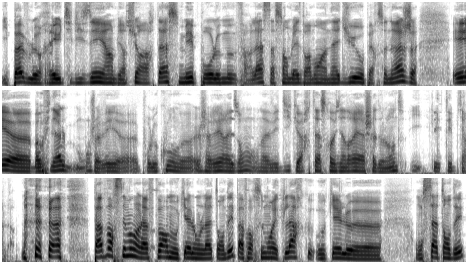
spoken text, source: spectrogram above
ils peuvent le réutiliser, hein, bien sûr, Arthas, mais pour le, enfin là, ça semble être vraiment un adieu au personnage. Et euh, bah, au final, bon, j'avais, euh, pour le coup, euh, j'avais raison. On avait dit que Arthas reviendrait à Shadowlands. Il était bien là. pas forcément dans la forme auquel on l'attendait, pas forcément avec l'arc auquel on s'attendait.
